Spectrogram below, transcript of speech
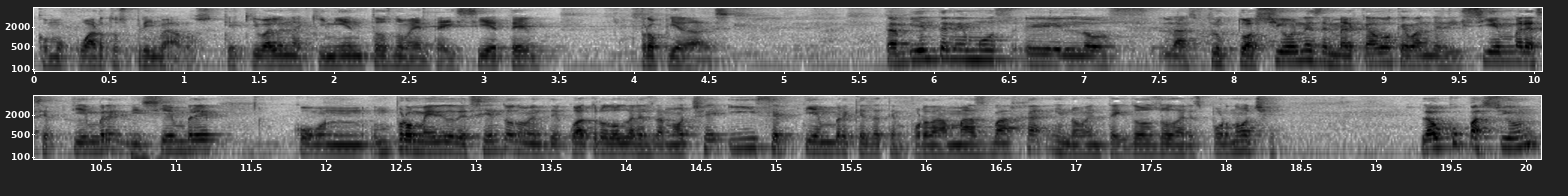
como cuartos privados, que equivalen a 597 propiedades. También tenemos eh, los, las fluctuaciones del mercado que van de diciembre a septiembre. Diciembre con un promedio de 194 dólares la noche y septiembre, que es la temporada más baja, en 92 dólares por noche. La ocupación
